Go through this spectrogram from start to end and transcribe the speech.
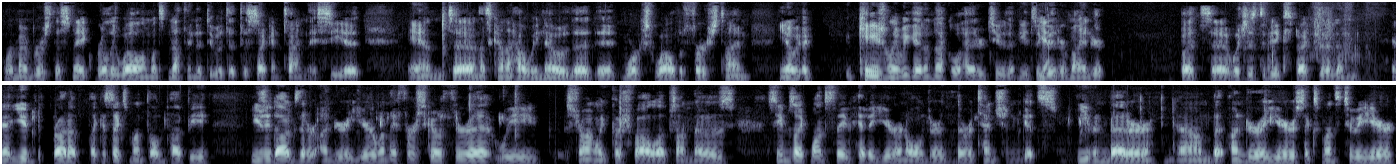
remembers the snake really well and wants nothing to do with it the second time they see it. And, uh, and that's kind of how we know that it works well the first time. You know, occasionally we get a knucklehead or two that needs a yeah. good reminder, but uh, which is to be expected. And, and you brought up like a six month old puppy. Usually, dogs that are under a year when they first go through it, we strongly push follow ups on those seems like once they've hit a year and older, the retention gets even better. Um, but under a year, six months to a year,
